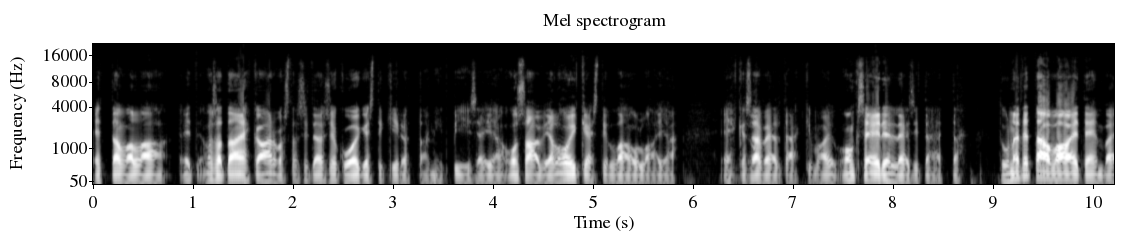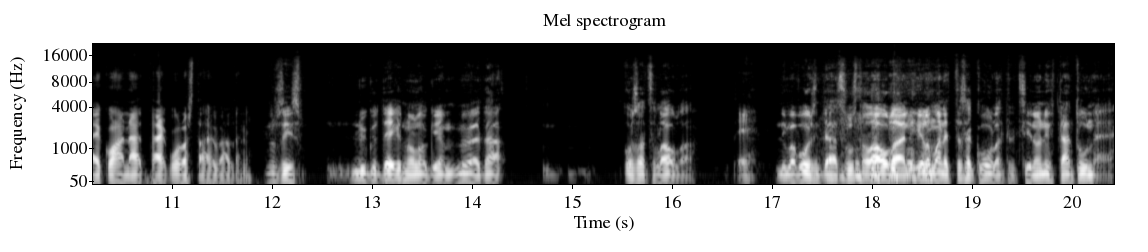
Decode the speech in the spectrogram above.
että tavallaan, että osataan ehkä arvostaa sitä, jos joku oikeasti kirjoittaa niitä biisejä ja osaa vielä oikeasti laulaa ja ehkä säveltääkin, vai onko se edelleen sitä, että tunnetetaan vaan eteenpäin ja kunhan näyttää ja kuulostaa hyvältä, niin No siis nykyteknologian myötä osaat laulaa. eh. Niin mä voisin tehdä susta laulajan ilman, että sä kuulet, että siinä on yhtään tunee.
